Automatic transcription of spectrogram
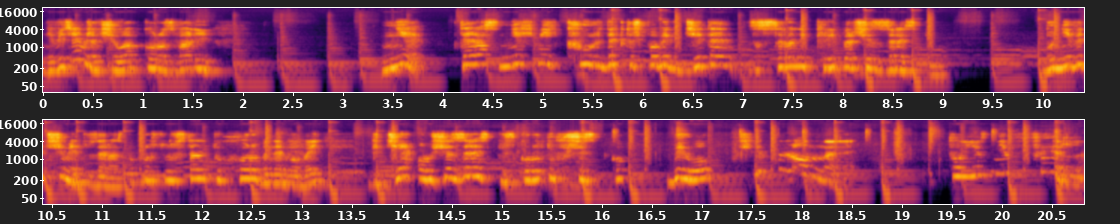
Nie wiedziałem, że jak się łapką rozwali... Nie! Teraz niech mi kurde ktoś powie, gdzie ten zasrany creeper się zrespił. Bo nie wytrzymię tu zaraz, po prostu dostanę tu choroby nerwowej. Gdzie on się zrespił, skoro tu wszystko było oświetlone? To jest nie fair.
